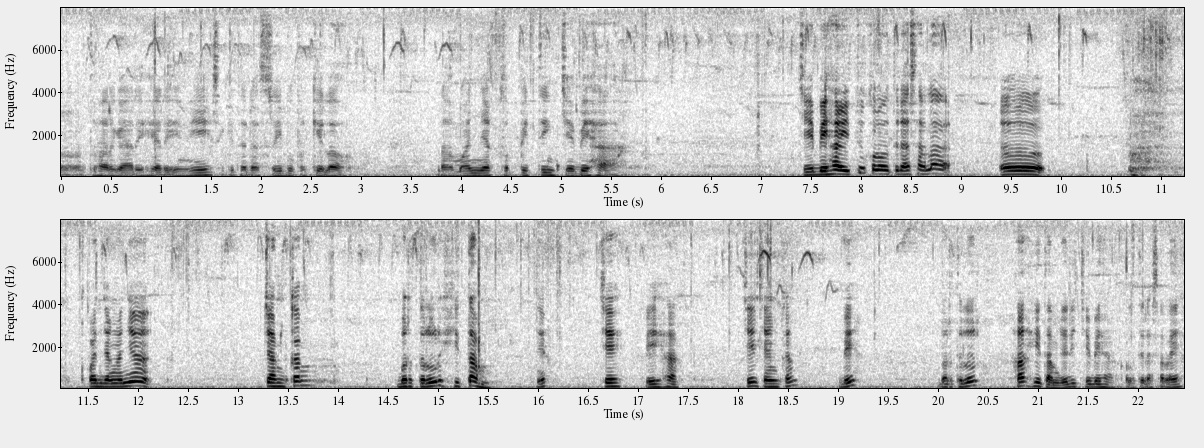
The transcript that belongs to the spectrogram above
Nah, untuk harga hari-hari ini sekitar 200 ribu per kilo. Namanya kepiting CBH CBH itu kalau tidak salah eh, kepanjangannya cangkang bertelur hitam ya. CBH C cangkang B bertelur H hitam. Jadi CBH kalau tidak salah ya.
